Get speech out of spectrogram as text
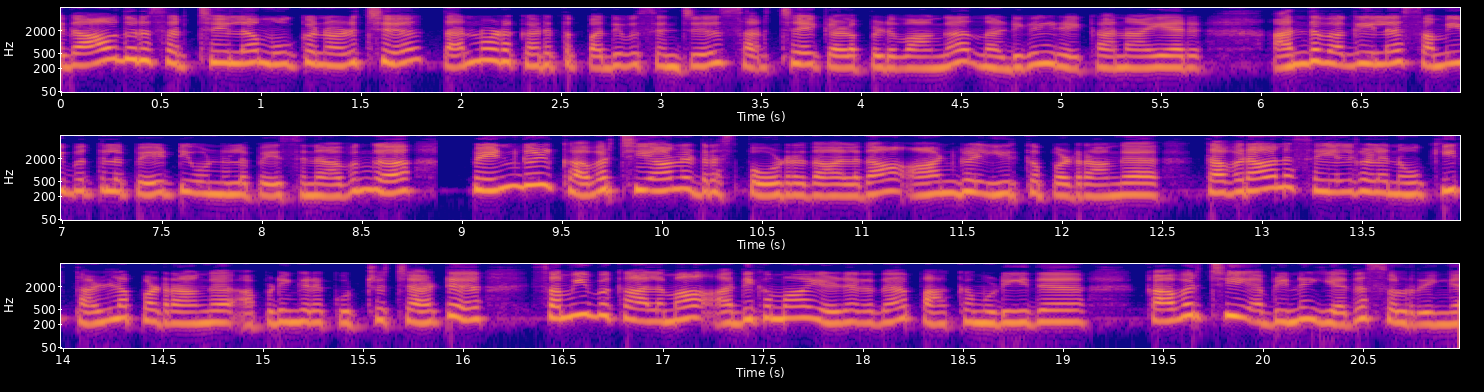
ஏதாவது ஒரு சர்ச்சையில மூக்க நுழைச்சு தன்னோட கருத்தை பதிவு செஞ்சு சர்ச்சையை கிளப்பிடுவாங்க நடிகை ரேகா நாயர். அந்த வகையில சமீபத்துல பேட்டி ஒண்ணுல பேசின அவங்க, பெண்கள் கவர்ச்சியான ட்ரெஸ் போடுறதால தான் ஆண்கள் ஈர்க்கப்படுறாங்க. தவறான செயல்களை நோக்கி தள்ளப்படுறாங்க அப்படிங்கிற குற்றச்சாட்டு சமீப காலமா அதிகமா எழறத பார்க்க முடியுது. கவர்ச்சி அப்படின்னு எதை சொல்றீங்க?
